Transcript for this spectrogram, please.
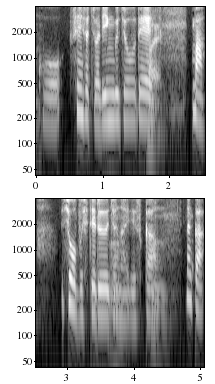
ん。こう選手たちはリング上で、はい。まあ勝負してるじゃないですか。うん。なんか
